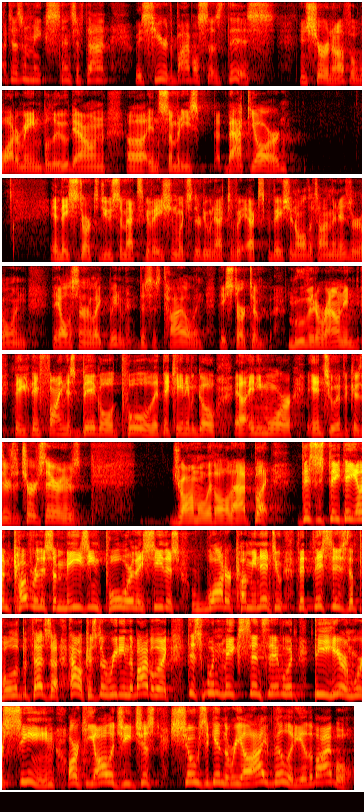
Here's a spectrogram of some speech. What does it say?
That doesn't make sense. If that is here, the Bible says this. And sure enough, a water main blew down uh, in somebody's backyard. And they start to do some excavation, which they're doing excavation all the time in Israel. And they all of a sudden are like, wait a minute, this is tile. And they start to move it around and they, they find this big old pool that they can't even go uh, anymore into it because there's a church there and there's drama with all that. But this is they, they uncover this amazing pool where they see this water coming into that this is the pool of bethesda. How? Because they're reading the bible. They're like this wouldn't make sense. It would be here. And we're seeing archaeology just shows again the reliability of the bible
